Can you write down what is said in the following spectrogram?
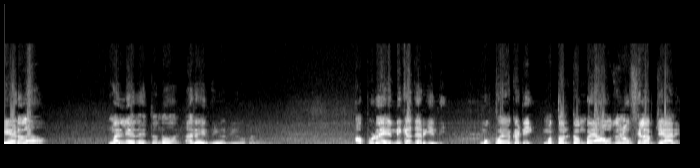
ఏడులో మళ్ళీ ఏదైతుందో అదే. అప్పుడు ఎన్నిక జరిగింది. ముప్పై ఒకటి మొత్తం తొంభై హౌజును ఫిలప్ చేయాలి.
